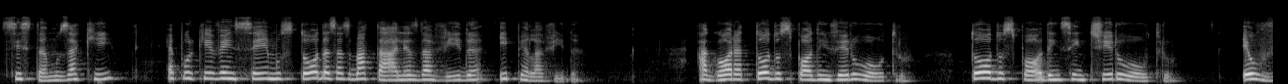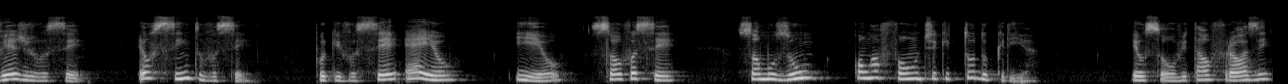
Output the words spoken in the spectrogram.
se estamos aqui, é porque vencemos todas as batalhas da vida e pela vida. Agora todos podem ver o outro, todos podem sentir o outro eu vejo você, eu sinto você, porque você é eu e eu sou você. somos um com a fonte que tudo cria. Eu sou Vital Froze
